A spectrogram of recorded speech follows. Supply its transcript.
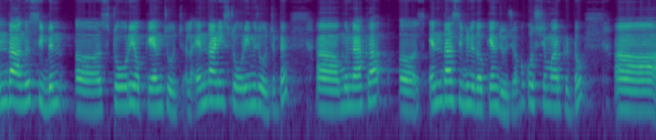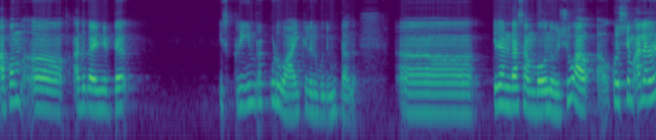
എന്താണ് സിബിൻ സ്റ്റോറി ഒക്കെ എന്ന് ചോദിച്ചു അല്ല എന്താണ് ഈ സ്റ്റോറി എന്ന് ചോദിച്ചിട്ട് മുന്നാക്ക എന്താ സിബിൻ ഇതൊക്കെ എന്ന് ചോദിച്ചു. അപ്പോൾ ക്വസ്റ്റ്യൻ മാർക്ക് ഇട്ടു. അപ്പം അത് കഴിഞ്ഞിട്ട് ഈ സ്ക്രീൻ റെക്കോർഡ് വായിക്കലൊരു ബുദ്ധിമുട്ടാണ്. ഇതെന്താ സംഭവം എന്ന് ചോദിച്ചു. ക്വസ്റ്റ്യൻ അല്ലാതെ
